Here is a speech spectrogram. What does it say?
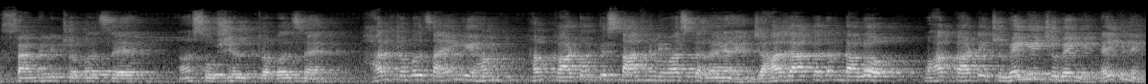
फैमिली ट्रबल्स है हाँ सोशल ट्रबल्स हैं। हर ट्रबल्स आएँगे, हम हम कांटों के स्थान में निवास कर रहे हैं। जहाँ जहाँ कदम डालो, वहाँ कांटे चुभेंगे ही चुभेंगे, है कि नहीं?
